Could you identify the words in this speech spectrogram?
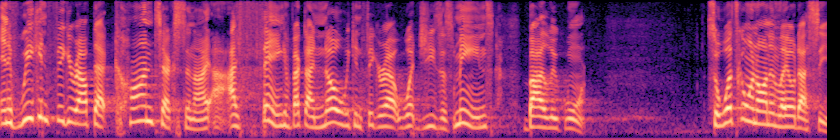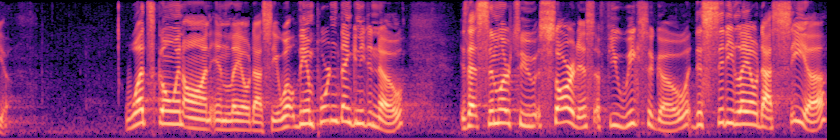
And if we can figure out that context tonight, I think, in fact, I know we can figure out what Jesus means by lukewarm. So, what's going on in Laodicea? What's going on in Laodicea? Well, the important thing you need to know is that similar to Sardis a few weeks ago, this city Laodicea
